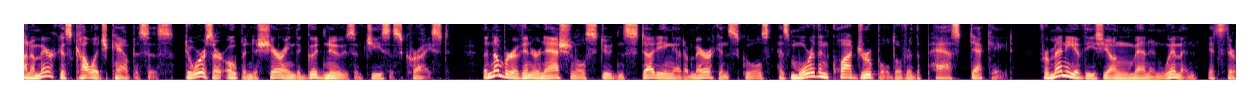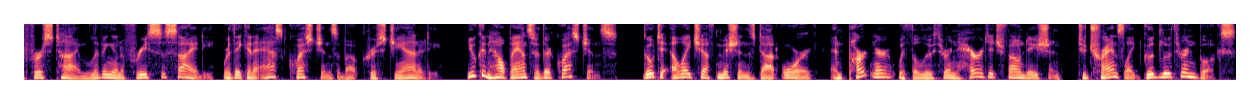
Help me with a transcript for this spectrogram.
On America's college campuses, doors are open to sharing the good news of Jesus Christ. The number of international students studying at American schools has more than quadrupled over the past decade. For many of these young men and women, it's their first time living in a free society where they can ask questions about Christianity. You can help answer their questions. Go to lhfmissions.org and partner with the Lutheran Heritage Foundation to translate good Lutheran books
